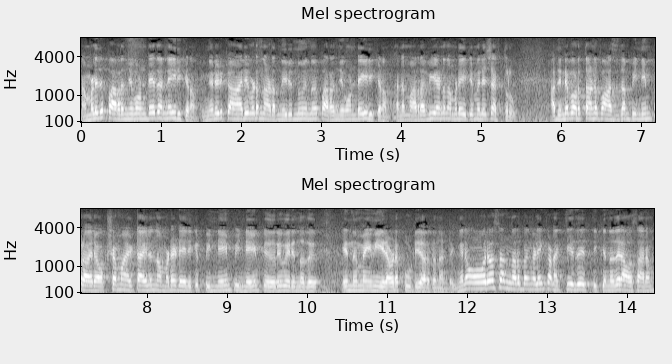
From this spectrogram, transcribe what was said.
നമ്മളിത് പറഞ്ഞുകൊണ്ടേ തന്നെ ഇരിക്കണം. ഇങ്ങനെ ഒരു കാര്യം ഇവിടെ നടന്നിരുന്നു എന്ന് പറഞ്ഞുകൊണ്ടേ ഇരിക്കണം. കാരണം മറവിയാണ് നമ്മുടെ ഏറ്റവും വലിയ ശത്രു. അതിന്റെ പുറത്താണ് ഫാസിസം പിന്നെയും പരോക്ഷമായിട്ടായാലും നമ്മുടെ ഇടയിലേക്ക് പിന്നെയും പിന്നെയും കയറി വരുന്നത് എന്നും മീര അവിടെ കൂട്ടിച്ചേർക്കുന്നുണ്ട് ഇങ്ങനെ ഓരോ സന്ദർഭങ്ങളെയും കണക്ട് ചെയ്ത് എത്തിക്കുന്നത് അവസാനം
